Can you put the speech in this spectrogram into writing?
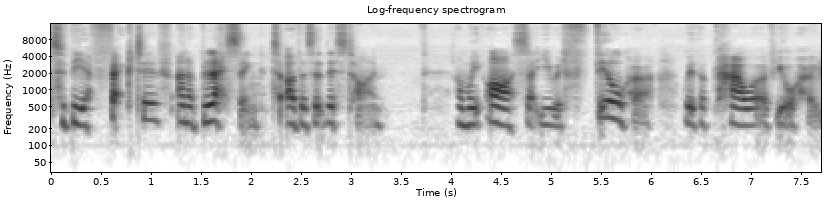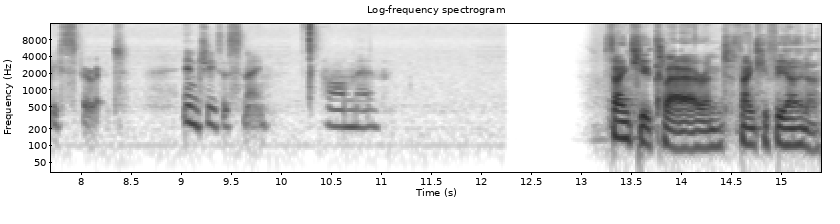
to be effective and a blessing to others at this time? And we ask that you would fill her with the power of your Holy Spirit. In Jesus' name, Amen. Thank you, Claire, and thank you, Fiona.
